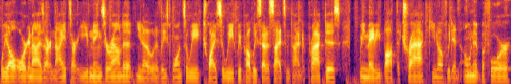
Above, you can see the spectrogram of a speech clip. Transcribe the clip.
we all organize our nights, our evenings around it. You know, at least once a week, twice a week. We probably set aside some time to practice. We maybe bought the track, you know, if we didn't own it before.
